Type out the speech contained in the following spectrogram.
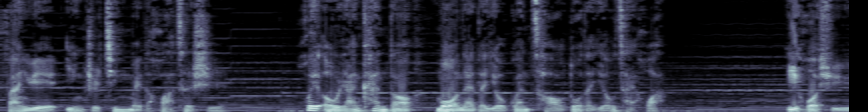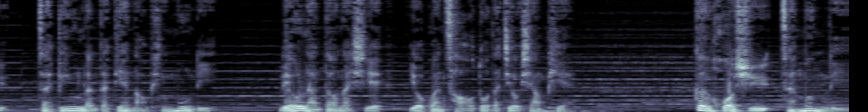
翻阅印制精美的画册时，会偶然看到莫奈的有关草垛的油彩画；亦或许在冰冷的电脑屏幕里，浏览到那些有关草垛的旧相片；更或许在梦里，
